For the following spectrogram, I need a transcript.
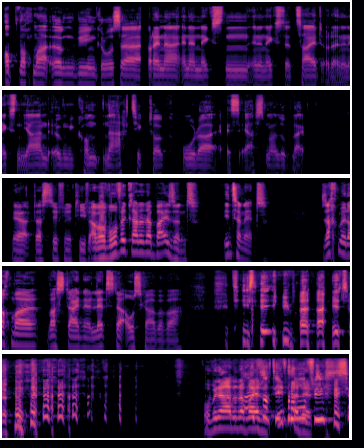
ob nochmal irgendwie ein großer Brenner in der nächsten, in der nächsten Zeit oder in den nächsten Jahren irgendwie kommt nach TikTok oder es erstmal so bleibt. Ja, das definitiv. Aber wo wir gerade dabei sind, Internet. Sag mir doch mal, was deine letzte Ausgabe war. Diese Überleitung. Wo wir gerade dabei Einfach sind, die Internet. Profis.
